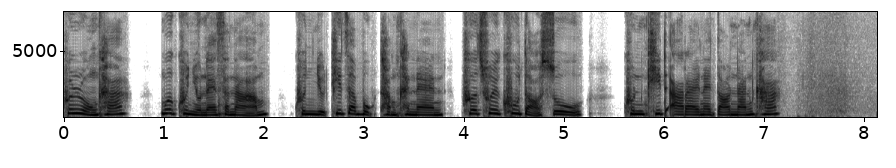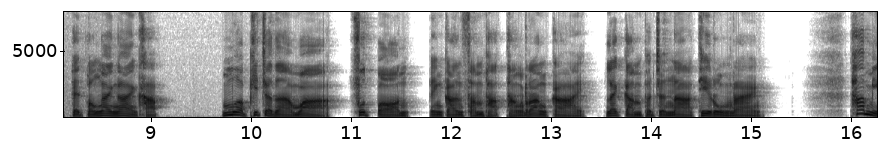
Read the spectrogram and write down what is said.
คุณหลงคะ เมื่อคุณอยู่ในสนาม คุณหยุดที่จะบุกทำคะแนนเพื่อช่วยคู่ต่อสู้ คุณคิดอะไรในตอนนั้นคะ เหตุผลง่ายๆครับ เมื่อพิจารณาว่าฟุตบอลเป็นการสัมผัสทางร่างกาย และการเผชิญหน้าที่รุนแรง ถ้ามี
